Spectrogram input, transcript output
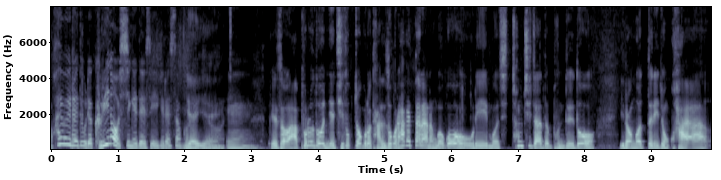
화요일에도 우리가 그린워싱에 대해서 얘기를 했었거든요. 예, 예. 그래서 앞으로도 이제 지속적으로 단속을 하겠다라는 거고 우리 뭐 청취자들 분들도 이런 것들이 좀 과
